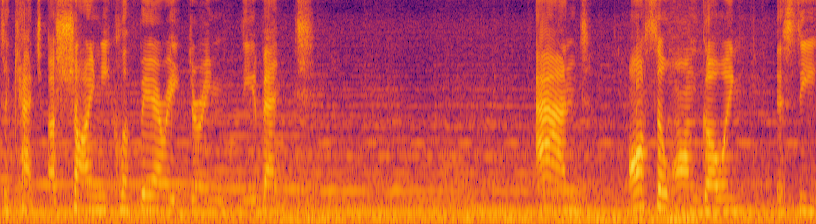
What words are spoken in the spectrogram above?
to catch a shiny Clefairy during the event. And also ongoing is the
